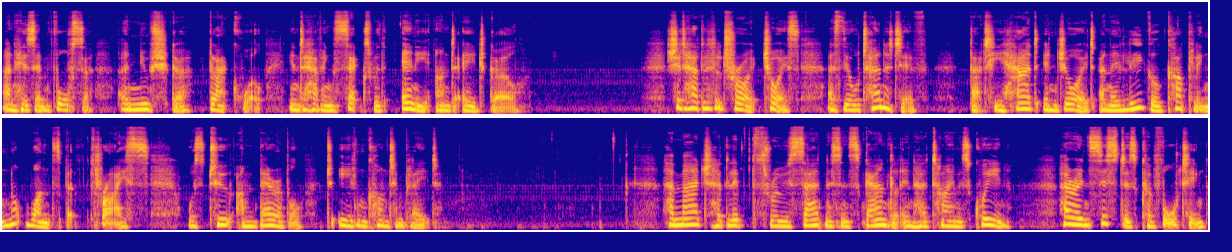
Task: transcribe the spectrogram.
and his enforcer, Anushka Blackwell, into having sex with any underage girl. She'd had little choice as the alternative that he had enjoyed an illegal coupling not once but thrice was too unbearable to even contemplate. Her Madge had lived through sadness and scandal in her time as queen her own sisters cavorting,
